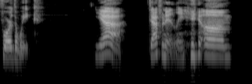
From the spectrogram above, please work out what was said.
for the week. Yeah, definitely. um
